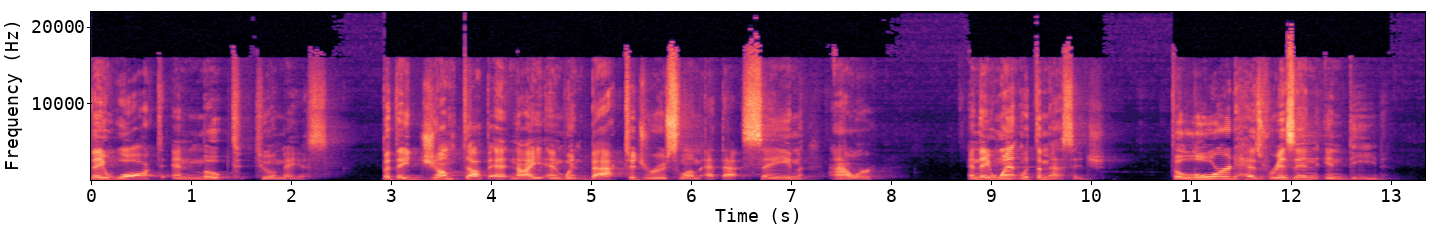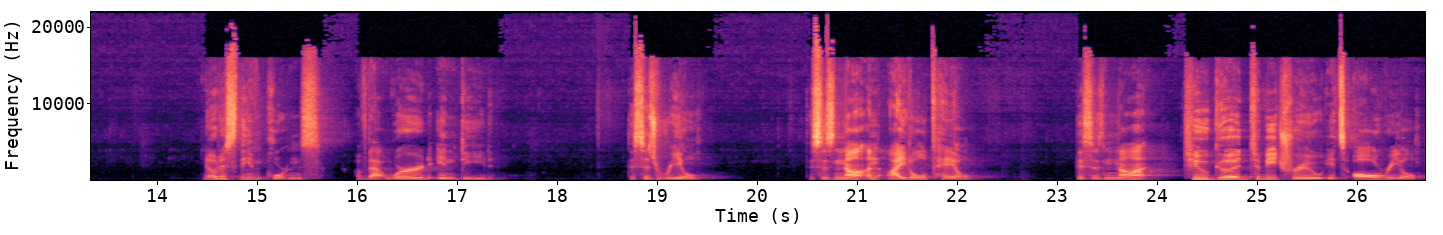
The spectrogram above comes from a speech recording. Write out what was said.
They walked and moped to Emmaus, but they jumped up at night and went back to Jerusalem at that same hour. And they went with the message The Lord has risen indeed. Notice the importance of that word indeed. This is real. This is not an idle tale. This is not too good to be true. It's all real.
